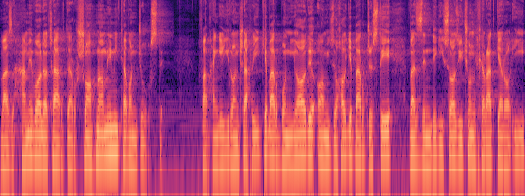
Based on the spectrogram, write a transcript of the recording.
و از همه بالاتر در شاهنامه می‌توان جست. فرهنگ ایران شهری که بر بنیاد آمیزه های برجسته و زندگی سازی چون خردگرایی،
